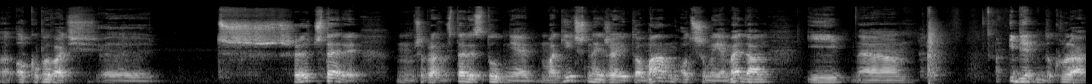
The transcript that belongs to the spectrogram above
e, okupywać e, trzy, cztery, mm, przepraszam, cztery studnie magiczne, jeżeli to mam, otrzymuję medal i, e, i biegnę do króla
